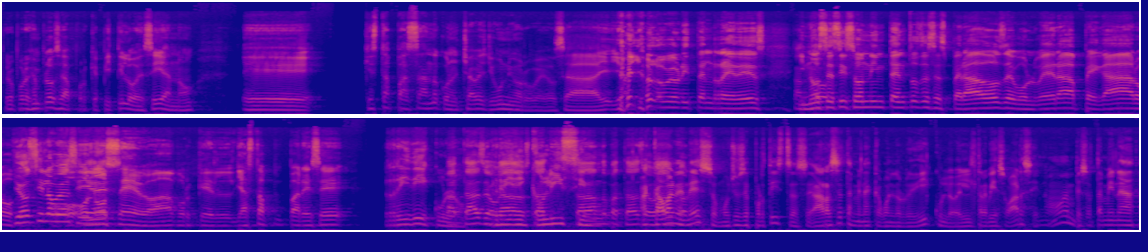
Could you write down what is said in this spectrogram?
Pero, por ejemplo, o sea, porque Piti lo decía, ¿no? Eh, ¿Qué está pasando con el Chávez Jr., güey? O sea, yo, yo lo veo ahorita en redes y no sé si son intentos desesperados de volver a pegar o... Yo sí lo veo o- así, O no eh. sé, ¿verdad? Porque ya está, parece ridículo. Patadas de ahogado, está- está ridiculísimo, dando patadas de Acaban ahogado en eso, muchos deportistas. Arce también acabó en lo ridículo, el travieso Arce, ¿no? Empezó también a,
